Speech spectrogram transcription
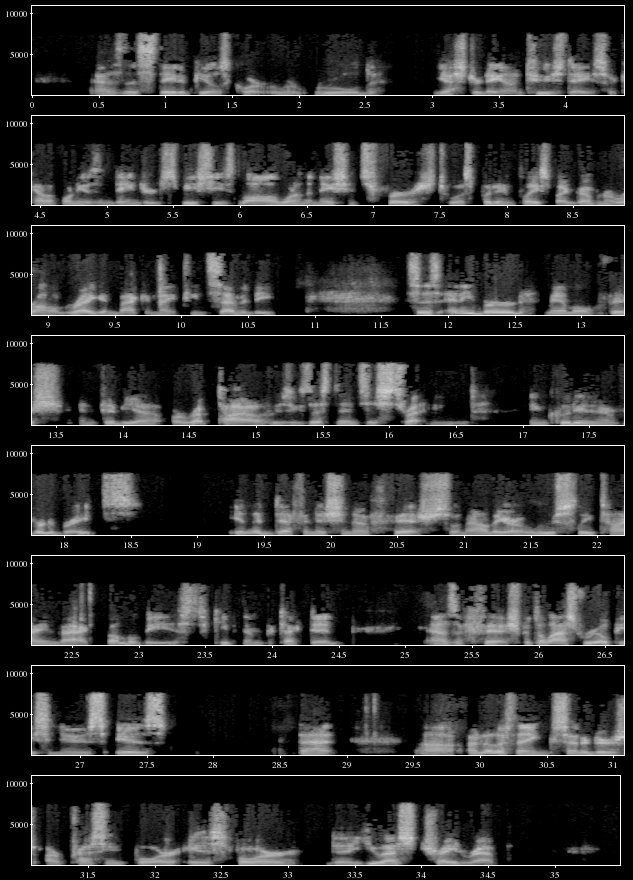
as the state appeals court r- ruled yesterday on Tuesday. So California's endangered species law, one of the nation's first, was put in place by Governor Ronald Reagan back in 1970. It says any bird, mammal, fish, amphibia, or reptile whose existence is threatened, including invertebrates, in the definition of fish. So now they are loosely tying back bumblebees to keep them protected as a fish. But the last real piece of news is that uh, another thing senators are pressing for is for the U.S. trade rep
